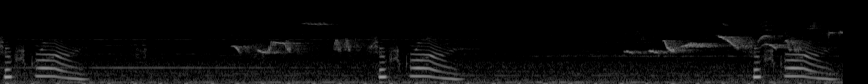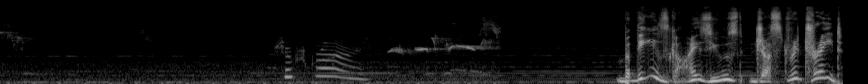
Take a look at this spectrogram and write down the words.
Subscribe. Subscribe. Subscribe. Subscribe. But these guys used Just Retreat.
